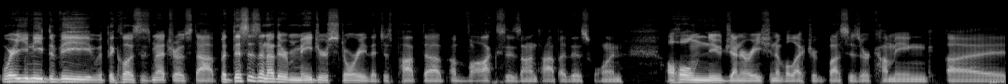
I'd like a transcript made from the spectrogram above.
where you need to be with the closest metro stop. But this is another major story that just popped up. A Vox is on top of this one. A whole new generation of electric buses are coming. Uh,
